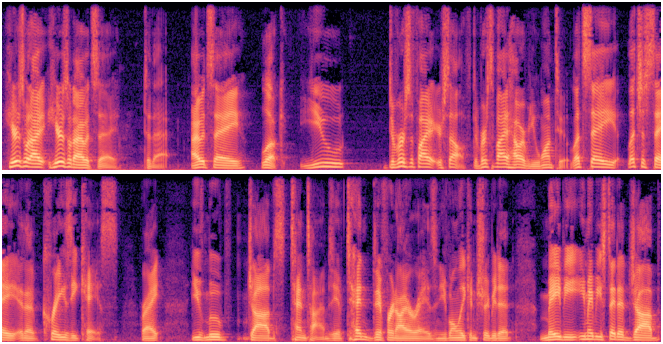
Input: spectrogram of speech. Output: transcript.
here's what I here's what I would say to that. I would say, look, you diversify it yourself. Diversify it however you want to. Let's say, let's just say in a crazy case, right? You've moved jobs 10 times. You have 10 different IRAs and you've only contributed maybe you maybe stayed at a job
